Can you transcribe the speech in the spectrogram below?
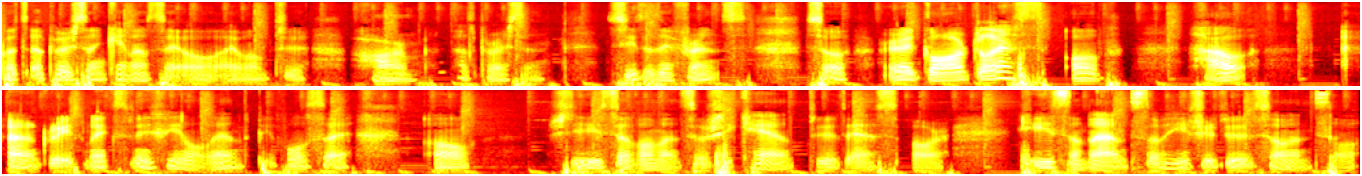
But a person cannot say, oh, I want to harm that person. See the difference? So, regardless of how angry it makes me feel when people say, oh, she's a woman, so she can't do this, or he's a man, so he should do so and so.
